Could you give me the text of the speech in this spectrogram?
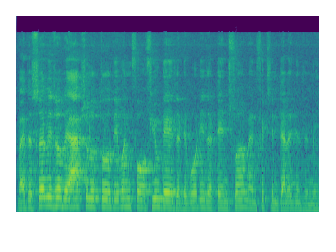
By the service of the Absolute Truth, even for a few days, the devotee attains firm and fixed intelligence in me.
